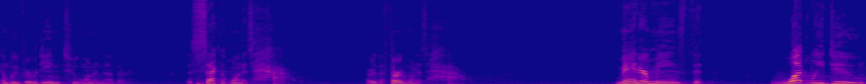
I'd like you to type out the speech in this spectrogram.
and we've redeemed to one another. The second one is how, or the third one is how. Manner means that what we do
